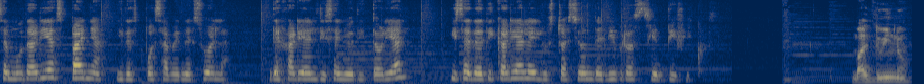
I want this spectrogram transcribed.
se mudaría a España y después a Venezuela, dejaría el diseño editorial y se dedicaría a la ilustración de libros científicos. Balduino,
